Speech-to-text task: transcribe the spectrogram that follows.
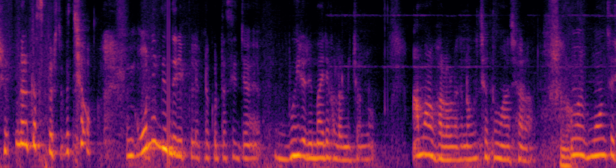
সুন্দর কাজ করছ বুঝছ? আমি অনেক দিন ধরে প্ল্যানটা করতেছি যে বুইটারে মাইরে ফেলানোর জন্য। আমার ভালো লাগে না বুঝছ তোমার ছাড়া। আমার মন চাই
